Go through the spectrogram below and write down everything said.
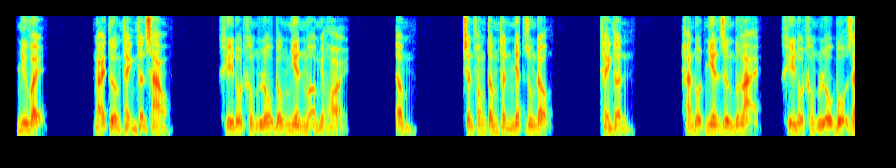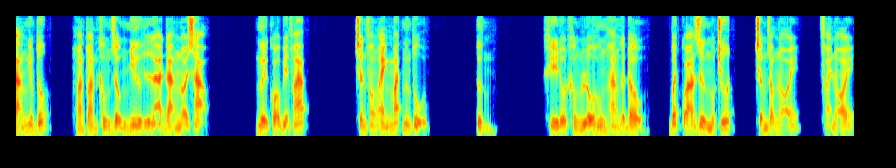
Như vậy, ngài tưởng thành thần sao? Khi đột khổng lồ đống nhiên mở miệng hỏi. Ẩm. Trần Phong tâm thần nhất rung động. Thành thần. Hắn đột nhiên dừng bước lại, khi đột khổng lồ bộ dáng nghiêm túc, hoàn toàn không giống như là đang nói xạo. Người có biện pháp. Trần Phong ánh mắt ngưng tụ. Ừm. Khi đột khổng lồ hung hăng gật đầu, bất quá dừng một chút, trầm giọng nói, phải nói,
